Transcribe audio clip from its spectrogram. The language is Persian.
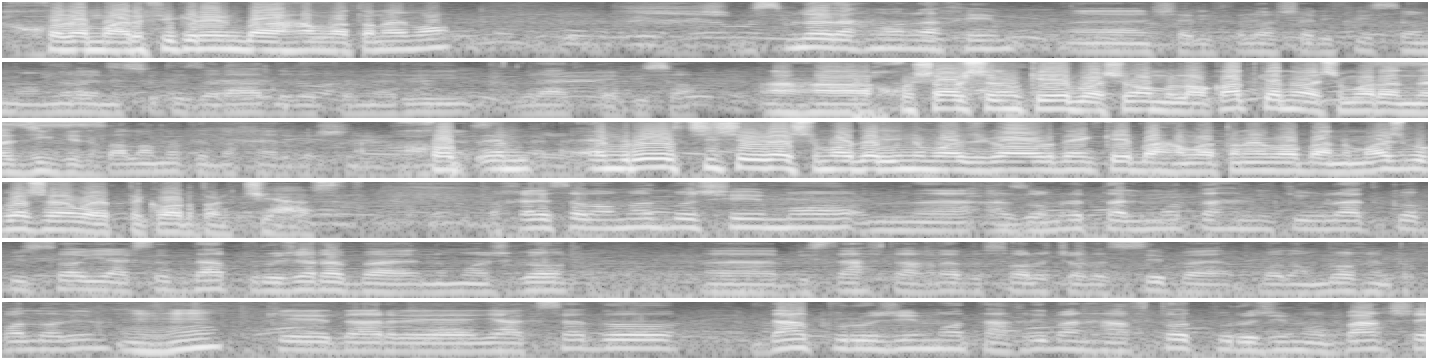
خدا معرفی کنین به هموطنان ما. بسم الله الرحمن الرحیم. شریف الله شریفی سم مامور انستیتوت زراعت و وترنری ولایت کاپیسا. آها خوشحال شدم که با شما ملاقات کردم و شما را نزدیک دیدم سلامت بخیر باشین خب ام- امروز چی را شما در این نمایشگاه آوردین که به هموطنان ما به نمایش بکشن و ابتکارتان چی هست؟ بخیر سلامت باشیم ما از آمر تعلیمات تکنیکی ولایت کاپیسا 110 پروژه را به نمایشگاه 27 اغرب سال 43 به بادامباغ انتقال دادیم که در 110 پروژه ما تقریبا 70 پروژه ما بخش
